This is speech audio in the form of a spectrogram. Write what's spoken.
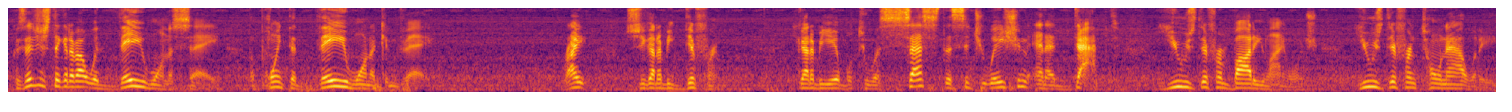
because they're just thinking about what they want to say, the point that they want to convey. Right? So you got to be different. You got to be able to assess the situation and adapt. Use different body language, use different tonality,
